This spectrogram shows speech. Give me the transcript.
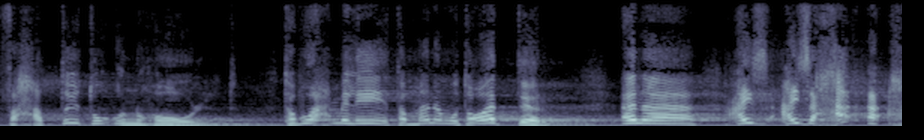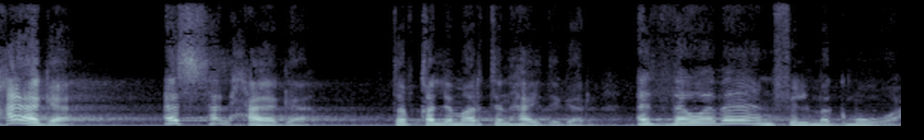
فحطيته اون هولد طب وأعمل إيه؟ طب ما أنا متوتر. أنا عايز عايز أحقق حاجة. أسهل حاجة. طبقا لمارتن هايدجر الذوبان في المجموع.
